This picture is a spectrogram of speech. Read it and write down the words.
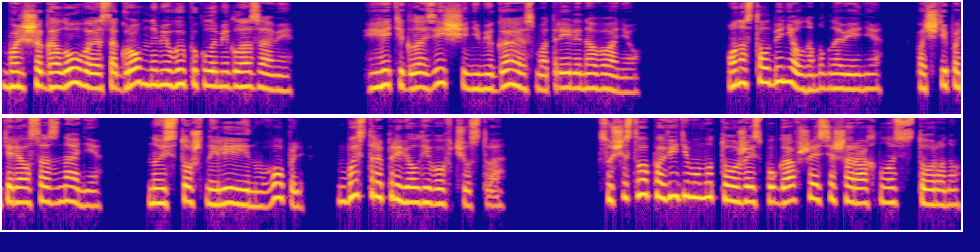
большеголовое, с огромными выпуклыми глазами. И эти глазищи, не мигая, смотрели на Ваню. Он остолбенел на мгновение, почти потерял сознание, но истошный Лилин вопль быстро привел его в чувство. Существо, по-видимому, тоже испугавшееся, шарахнулось в сторону.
